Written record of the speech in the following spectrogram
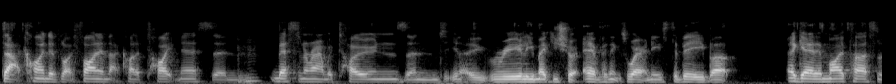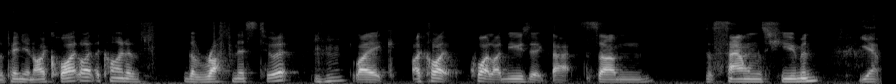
that kind of like finding that kind of tightness and Mm-hmm. messing around with tones and you know really making sure everything's where it needs to be. But again, in my personal opinion, I quite like the kind of the roughness to it. Mm-hmm. Like I quite quite like music that's um that sounds human. Yeah, Um,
